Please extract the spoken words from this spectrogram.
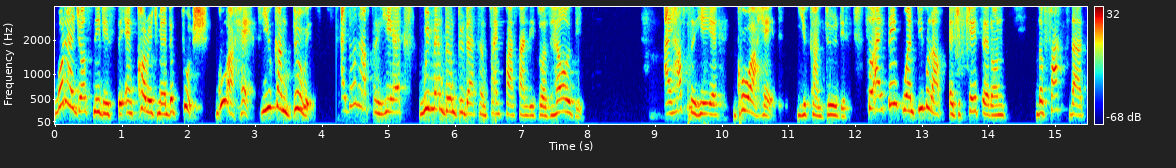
What I just need is the encouragement, the push. Go ahead. You can do it. I don't have to hear women don't do that in time past and it was healthy. I have to hear, go ahead you can do this. So I think when people are educated on the fact that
